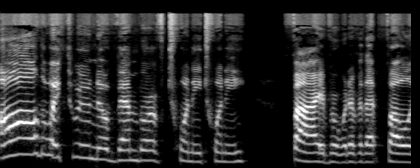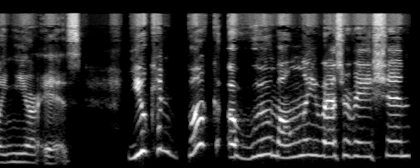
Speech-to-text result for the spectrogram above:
all the way through November of 2025 or whatever that following year is. You can book a room only reservation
